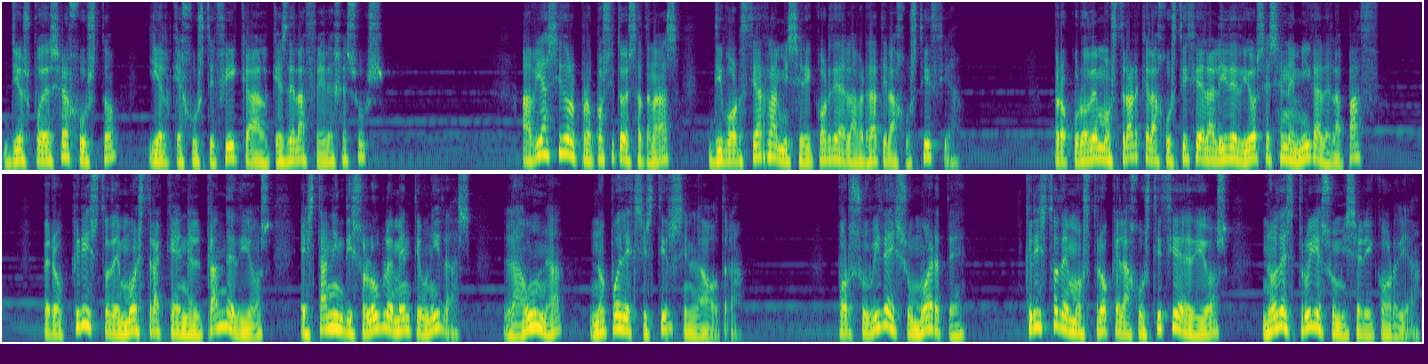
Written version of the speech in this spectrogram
Dios puede ser justo y el que justifica al que es de la fe de Jesús. Había sido el propósito de Satanás divorciar la misericordia de la verdad y la justicia. Procuró demostrar que la justicia de la ley de Dios es enemiga de la paz pero Cristo demuestra que en el plan de Dios están indisolublemente unidas, la una no puede existir sin la otra. Por su vida y su muerte, Cristo demostró que la justicia de Dios no destruye su misericordia,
